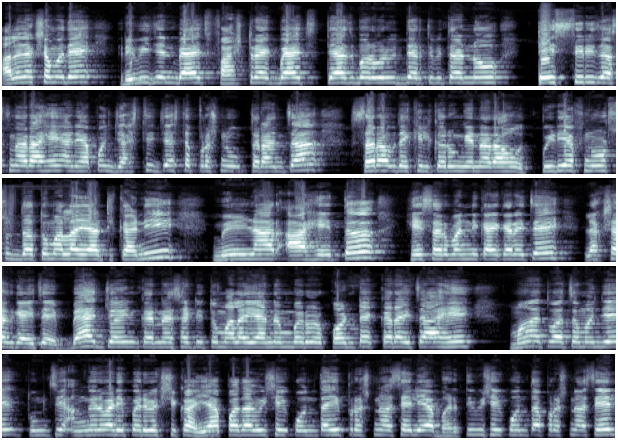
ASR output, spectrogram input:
आलं लक्षामध्ये? Revision batch fast track batch त्याचबरोबर विद्यार्थी मित्रांनो टेस्ट सिरीज असणार आहे आणि आपण जास्तीत जास्त प्रश्न उत्तरांचा सराव देखील करून घेणार आहोत. पीडीएफ नोट सुद्धा तुम्हाला या ठिकाणी मिळणार आहेत. हे सर्वांनी काय करायचंय? लक्षात घ्यायचंय. बॅच जॉईन करण्यासाठी तुम्हाला या नंबरवर कॉन्टॅक्ट करायचा आहे. महत्वाचं म्हणजे तुमचे अंगणवाडी पर्यवेक्षिका या पदाविषयी कोणताही प्रश्न असेल या भरतीविषयी कोणता प्रश्न असेल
